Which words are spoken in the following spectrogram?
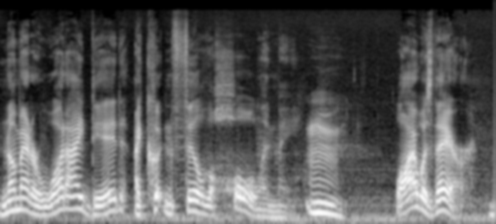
no matter what I did, I couldn't fill the hole in me. Well, I was there. I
